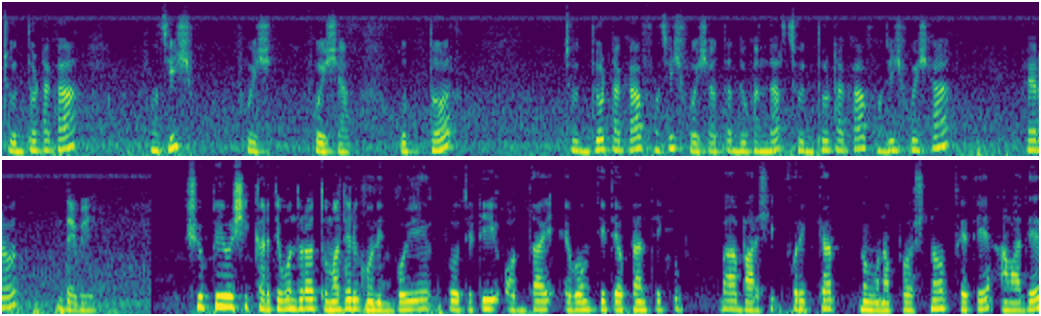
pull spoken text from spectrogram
চোদ্দ টাকা পঁচিশ পয়সা পয়সা। উত্তর, চোদ্দ টাকা পঁচিশ পয়সা। অর্থাৎ দোকানদার চোদ্দ টাকা পঁচিশ পয়সা ফেরত দেবে। সুপ্রিয় শিক্ষার্থী বন্ধুরা, তোমাদের গণিত বইয়ের প্রতিটি অধ্যায় এবং তৃতীয় প্রান্তিক বা বার্ষিক পরীক্ষার নমুনা প্রশ্ন পেতে আমাদের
